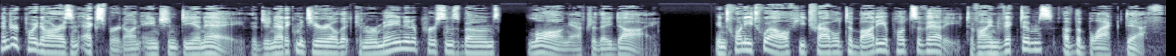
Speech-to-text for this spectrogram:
Hendrik Poinar is an expert on ancient DNA, the genetic material that can remain in a person's bones long after they die. In 2012, he traveled to Badia Pozzeveri to find victims of the Black Death.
